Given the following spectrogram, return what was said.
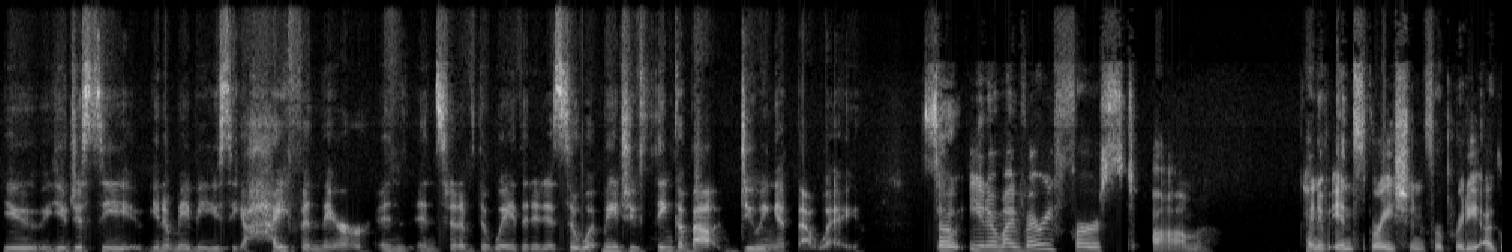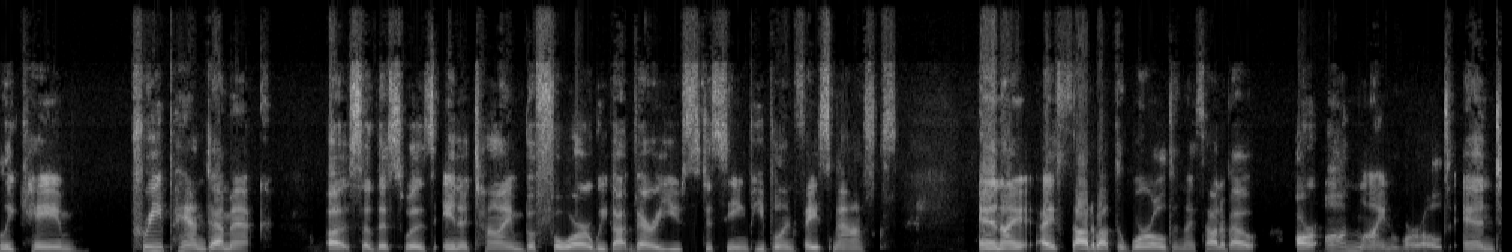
You you just see you know maybe you see a hyphen there in, instead of the way that it is. So what made you think about doing it that way? So you know my very first um kind of inspiration for Pretty Ugly came pre pandemic. Uh, so this was in a time before we got very used to seeing people in face masks. And I, I thought about the world and I thought about our online world and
